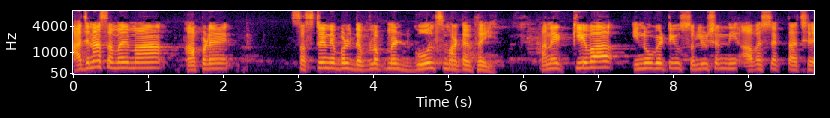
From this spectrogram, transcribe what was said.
આજના સમયમાં આપણે સસ્ટેનેબલ ડેવલપમેન્ટ ગોલ્સ માટે થઈ અને કેવા ઇનોવેટિવ સોલ્યુશનની આવશ્યકતા છે,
